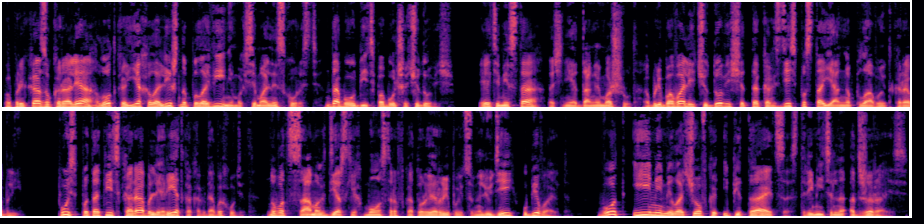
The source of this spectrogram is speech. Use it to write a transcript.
По приказу короля лодка ехала лишь на половине максимальной скорости, дабы убить побольше чудовищ. Эти места, точнее данный маршрут, облюбовали чудовища, так как здесь постоянно плавают корабли. Пусть потопить корабль редко когда выходит, но вот самых дерзких монстров, которые рыпаются на людей, убивают. Вот ими мелочевка и питается, стремительно отжираясь.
